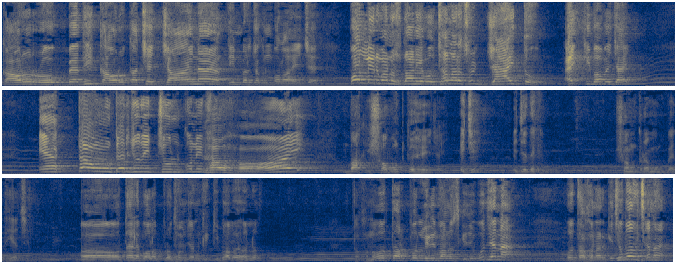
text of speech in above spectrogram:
কারও রোগ ব্যাধি কারও কাছে যায় না। তিনবার যখন বলা হয়েছে, পল্লীর মানুষ দাঁড়িয়ে বলছে, আল্লাহ রসুল যায় তো। এই, কীভাবে যায়? একটা উঁটের যদি চুলকুনি ঘাও হয়, বাকি সব উটকে হয়ে যায়। এই যে এই যে দেখেন সংক্রামক ব্যাধি আছে। ও, তাহলে বলো প্রথম জনকে কীভাবে হলো? তখন ও তার পল্লীর মানুষ কিছু বুঝে না। ও তখন আর কিছু বলছে না।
